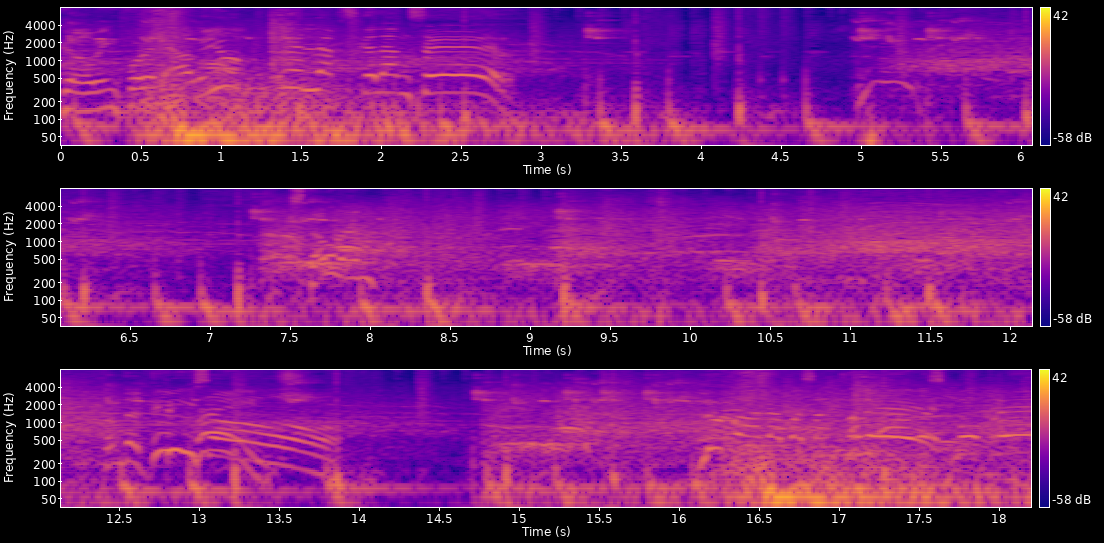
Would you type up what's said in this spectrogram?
Going for an alley-oop. Relax ka lang, sir. Stolen. The deep range. Lumalabas ang kalas mo, pre!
